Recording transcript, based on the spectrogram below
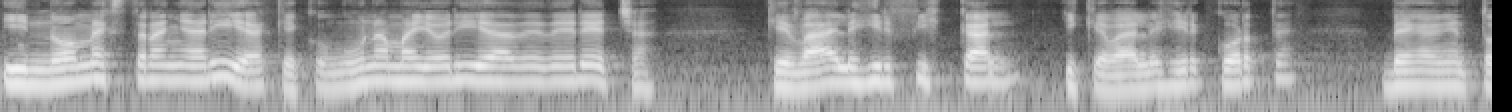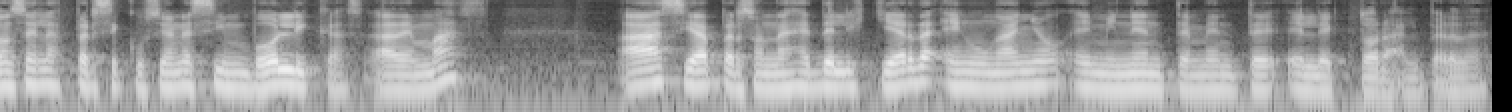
y no me extrañaría que con una mayoría de derecha que va a elegir fiscal y que va a elegir corte, vengan entonces las persecuciones simbólicas, además, hacia personajes de la izquierda en un año eminentemente electoral, ¿verdad?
